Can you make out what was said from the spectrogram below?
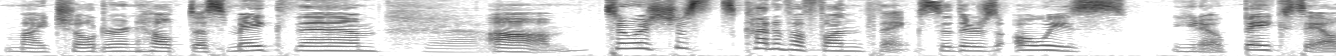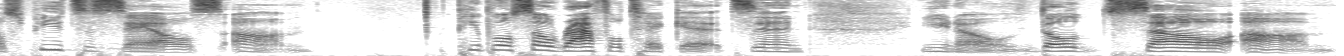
my children helped us make them. Yeah. Um, so it's just it's kind of a fun thing. So there's always, you know, bake sales, pizza sales. Um, people sell raffle tickets, and you know they'll sell um,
